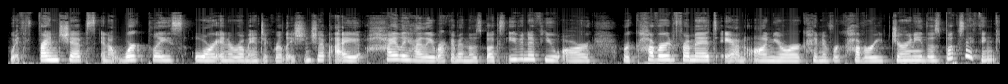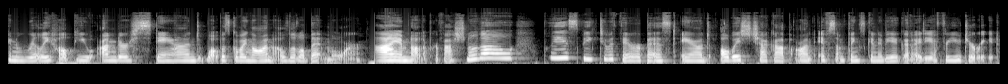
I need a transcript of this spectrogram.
with friendships, in a workplace, or in a romantic relationship, I highly, highly recommend those books. Even if you are recovered from it and on your kind of recovery journey, those books I think can really help you understand what was going on a little bit more. I am not a professional though, please speak to a therapist and always check up on if something's going to be a good idea for you to read.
